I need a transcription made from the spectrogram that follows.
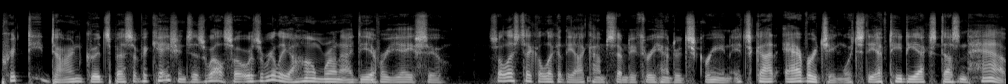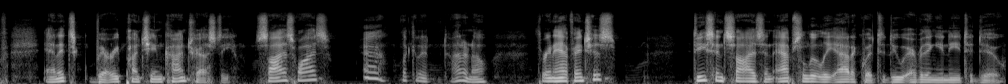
pretty darn good specifications as well. So it was really a home run idea for Yaesu. So let's take a look at the ICOM 7300 screen. It's got averaging, which the FT-DX doesn't have, and it's very punchy and contrasty. Size-wise, eh, looking at, I don't know, three and a half inches? Decent size and absolutely adequate to do everything you need to do.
